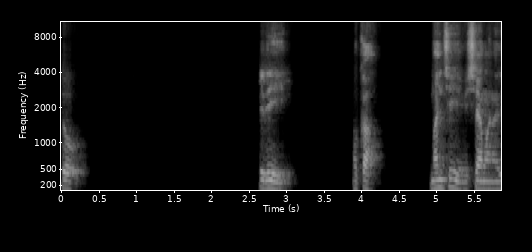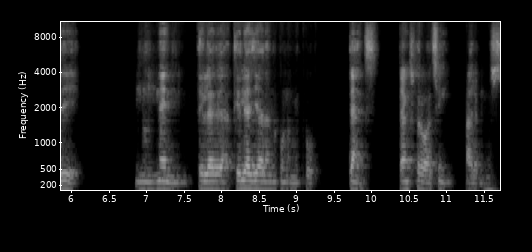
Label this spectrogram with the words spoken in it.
సో ఇది ఒక మంచి విషయం అనేది నేను తెలియ తెలియజేయాలనుకున్నాను మీకు. Thanks. Thanks for watching. RM news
